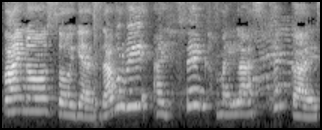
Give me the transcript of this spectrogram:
vinyl. So yes that would be i think my last tip guys.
